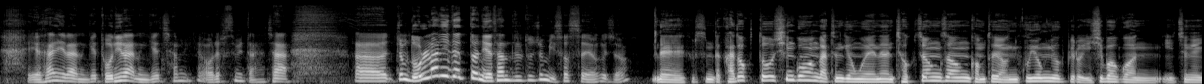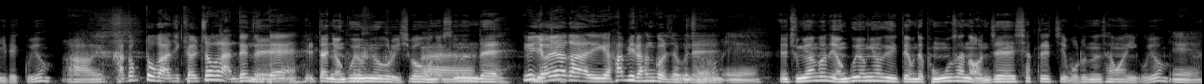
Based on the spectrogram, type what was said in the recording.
하, 예산이라는 게 돈이라는 게 참 어렵습니다. 자, 어, 좀 논란이 됐던 예산들도 좀 있었어요, 그죠? 네, 그렇습니다. 가덕도 신공항 같은 경우에는 적정성 검토 연구 용역비로 20억 원이 증액이 됐고요. 아, 가덕도가 아직 결정은 안 됐는데 네, 일단 연구 용역으로 20억 원을 아, 쓰는데 이거 여야가 이게 합의를 한 거죠, 그죠? 네. 예, 중요한 건 연구 용역이기 때문에 본공사는 언제 시작될지 모르는 상황이고요. 예,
